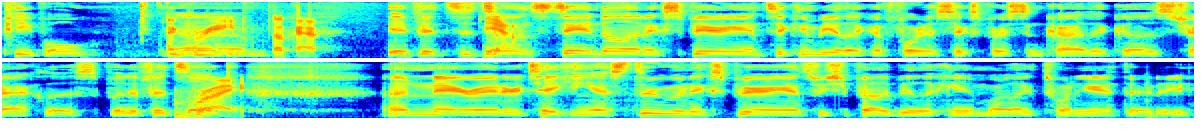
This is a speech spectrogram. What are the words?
people. Agreed. Um, okay. if it's its Yeah. own standalone experience, it can be like a four to six person car that goes trackless. But if it's like Right. A narrator taking us through an experience, we should probably be looking at more like 20 or 30.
